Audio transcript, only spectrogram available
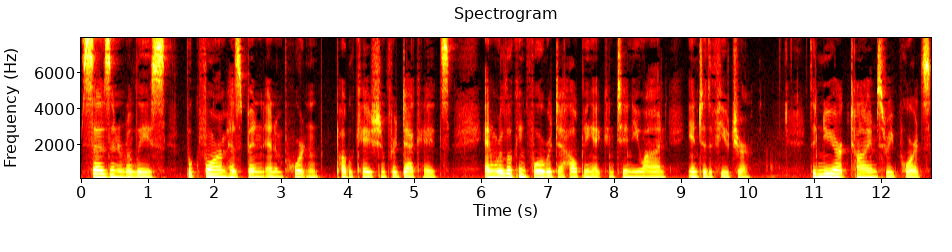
says in a release Bookforum has been an important publication for decades, and we're looking forward to helping it continue on into the future. The New York Times reports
